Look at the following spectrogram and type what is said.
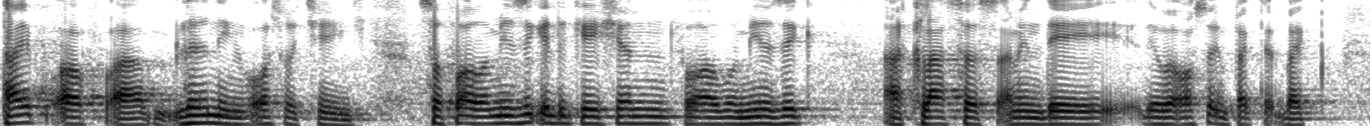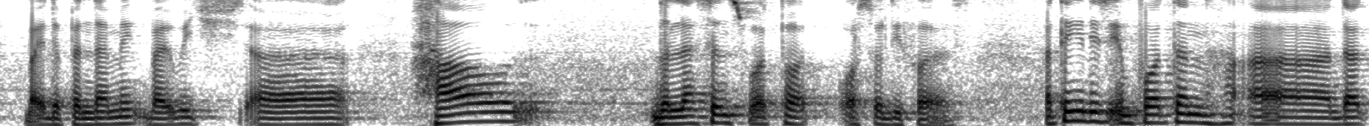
type of um, learning also change. So for our music education, for our music uh, classes, I mean, they, they were also impacted by, by the pandemic, by which uh, how the lessons were taught also differs. I think it is important uh, that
